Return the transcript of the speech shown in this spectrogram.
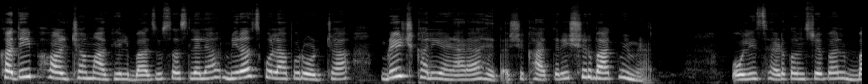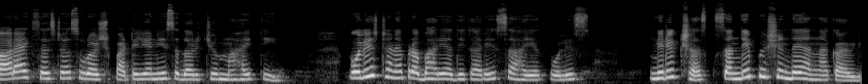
खदीप हॉलच्या मागील बाजूस असलेल्या मिरज कोल्हापूर रोडच्या ब्रिजखाली येणार आहेत अशी खात्रीशीर बातमी मिळाली. पोलीस हेड कॉन्स्टेबल बारा एकसष्ट सूरज पाटील यांनी सदरची माहिती. पोलीस ठाणे प्रभारी अधिकारी सहाय्यक पोलीस निरीक्षक संदीप शिंदे यांना कळवली.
